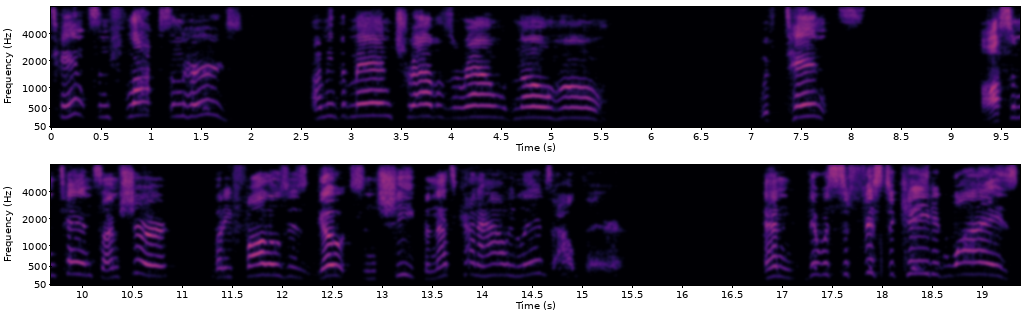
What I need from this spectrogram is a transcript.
tents and flocks and herds. I mean, the man travels around with no home. With tents. Awesome tents, I'm sure but he follows his goats and sheep, and that's kind of how he lives out there. And there was sophisticated, wise,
